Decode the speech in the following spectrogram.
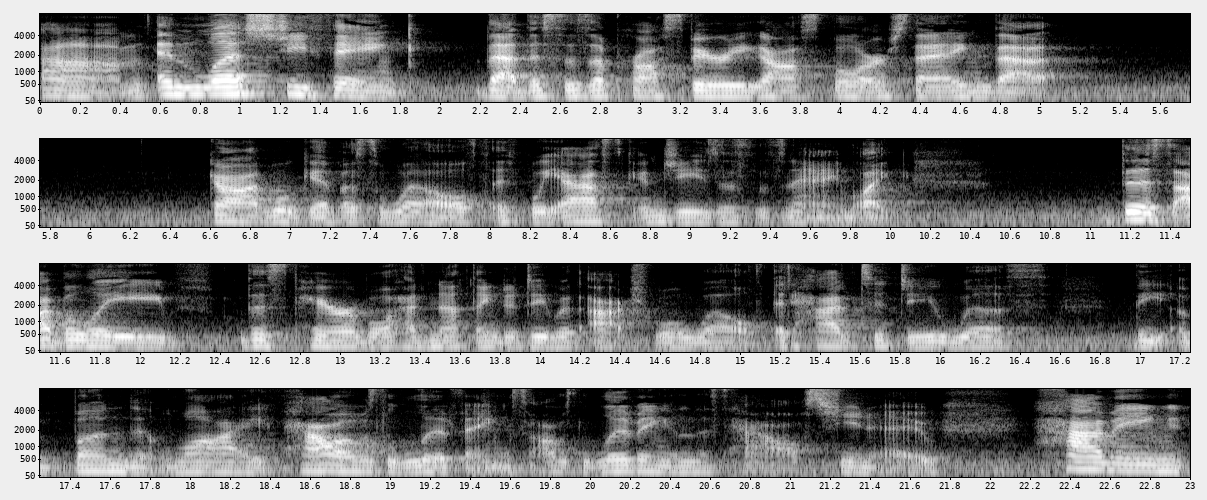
Um, unless you think that this is a prosperity gospel or saying that God will give us wealth if we ask in Jesus' name. Like this, I believe, this parable had nothing to do with actual wealth. It had to do with the abundant life, how I was living. So I was living in this house, you know, having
